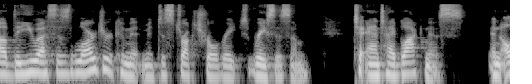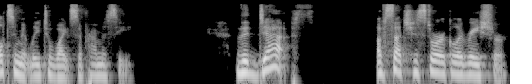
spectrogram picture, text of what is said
of the US's larger commitment to structural racism, to anti Blackness, and ultimately to white supremacy. The depth of such historical erasure,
